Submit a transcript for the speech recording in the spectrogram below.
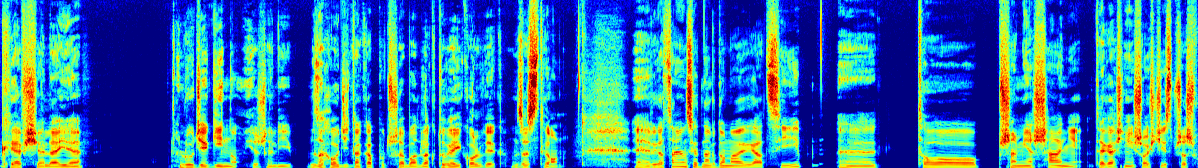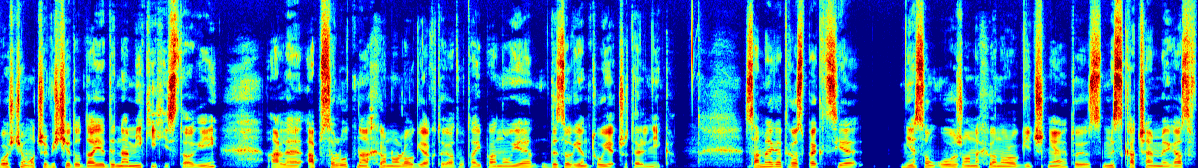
krew się leje, ludzie giną, jeżeli zachodzi taka potrzeba dla którejkolwiek ze stron. Wracając jednak do narracji, to przemieszanie teraźniejszości z przeszłością oczywiście dodaje dynamiki historii, ale absolutna chronologia, która tutaj panuje, dezorientuje czytelnika. Same retrospekcje nie są ułożone chronologicznie, to jest my skaczemy raz w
